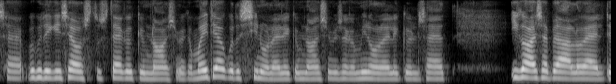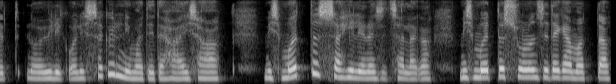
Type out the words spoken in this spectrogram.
see või kuidagi seostus täiega gümnaasiumiga, ma ei tea, kuidas sinul oli gümnaasiumis, aga minul oli küll see, et iga asja peale öeldi, et no ülikoolis sa küll niimoodi teha ei saa. mis mõttes sa hilinesid sellega, mis mõttes sul on see tegemata,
